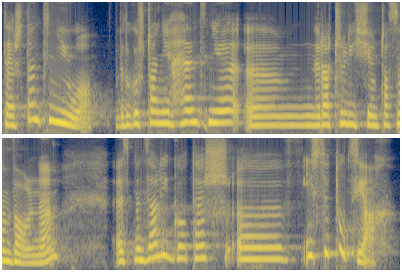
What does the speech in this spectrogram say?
też tętniło. Bydgoszczanie chętnie raczyli się czasem wolnym. Spędzali go też e, w instytucjach,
